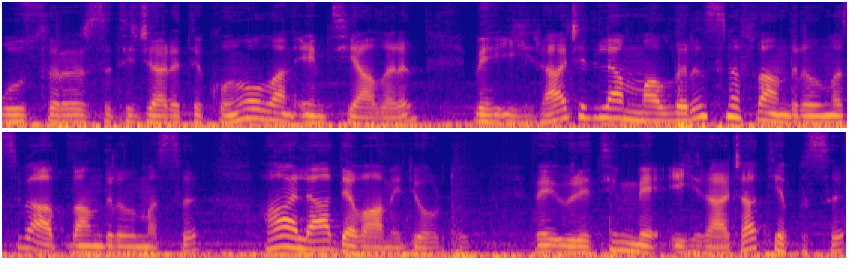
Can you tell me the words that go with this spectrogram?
Uluslararası ticarete konu olan emtiaların ve ihraç edilen malların sınıflandırılması ve adlandırılması hala devam ediyordu ve üretim ve ihracat yapısı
